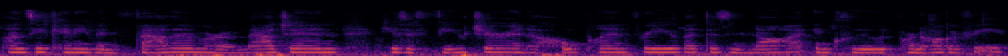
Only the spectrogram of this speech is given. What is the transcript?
Plans you can't even fathom or imagine. He has a future and a hope plan for you that does not include pornography.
